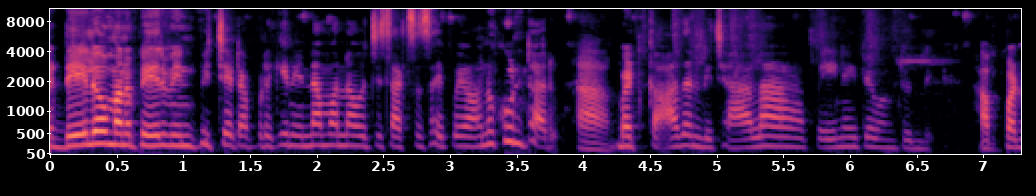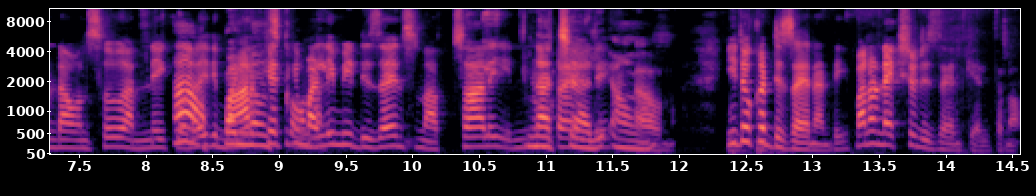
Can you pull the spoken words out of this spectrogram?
డేలో మన పేరు వినిపించేటప్పటికి నిన్న మొన్న వచ్చి సక్సెస్ అయిపోయాం అనుకుంటారు. బట్ కాదండి చాలా పెయిన్ అయితే ఉంటుంది. అప్ అండ్ డౌన్స్ అన్ని ఇది మార్కెట్కి. మళ్ళీ మీ డిజైన్స్ నచ్చాలి నచ్చాలి. అవును. ఇది ఒక డిజైన్ అండి. మనం నెక్స్ట్ డిజైన్కి వెళ్తున్నాం.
